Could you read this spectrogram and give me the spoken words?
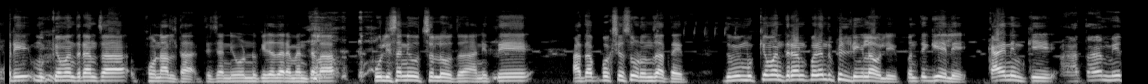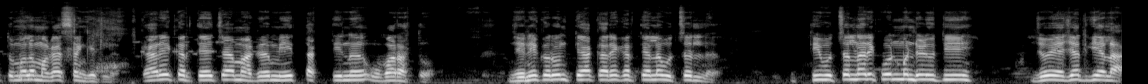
तरी मुख्यमंत्र्यांचा फोन आलता. त्याच्या निवडणुकीच्या दरम्यान त्याला पोलिसांनी उचललं होतं आणि ते आता पक्ष सोडून जात आहेत तुम्ही मुख्यमंत्र्यांपर्यंत फिल्डिंग लावली पण ते गेले. काय नेमकी? आता मी तुम्हाला मगाच सांगितलं कार्यकर्त्याच्या मागं मी ताकदीनं उभा राहतो. जेणेकरून त्या कार्यकर्त्याला उचललं. ती उचलणारी कोण मंडळी होती? जो याच्यात गेला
